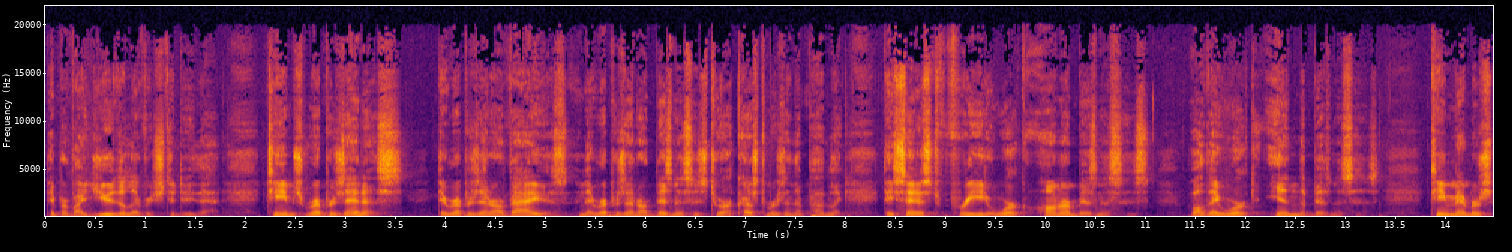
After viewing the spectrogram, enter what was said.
They provide you the leverage to do that. Teams represent us they represent our values and they represent our businesses to our customers and the public. They set us free to work on our businesses while they work in the businesses. Team members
